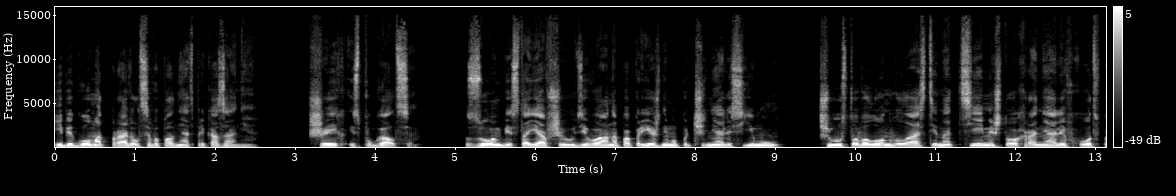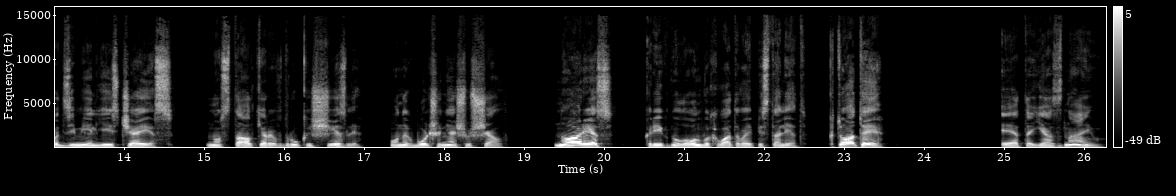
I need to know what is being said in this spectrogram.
и бегом отправился выполнять приказания. Шейх испугался. Зомби, стоявшие у дивана, по-прежнему подчинялись ему, Чувствовал он власти над теми, что охраняли вход в подземелье из ЧАЭС. Но сталкеры вдруг исчезли. Он их больше не ощущал. «Норрис!» — крикнул он, выхватывая пистолет. «Кто ты?» «Это я знаю»,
